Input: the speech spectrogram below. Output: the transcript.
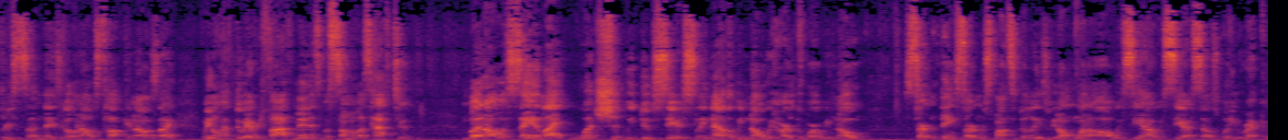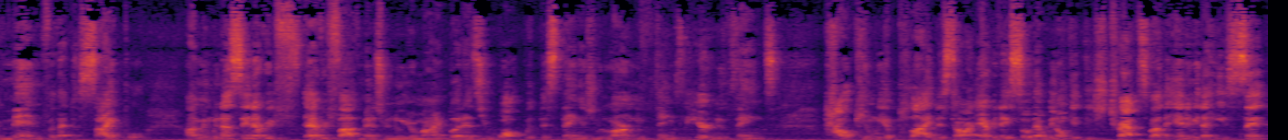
three Sundays ago when I was talking, I was like, we don't have to do every five minutes, but some of us have to. But I was saying like, what should we do seriously now that we know we heard the word, we know certain things, certain responsibilities. We don't want to always see how we see ourselves. What do you recommend for that disciple? I mean, we're not saying every every five minutes renew your mind, but as you walk with this thing, as you learn new things, hear new things, how can we apply this to our everyday so that we don't get these traps by the enemy that he sent?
